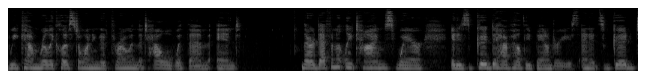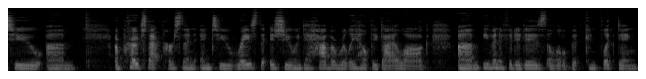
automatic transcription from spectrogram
we come really close to wanting to throw in the towel with them. And there are definitely times where it is good to have healthy boundaries, and it's good to um, approach that person and to raise the issue and to have a really healthy dialogue, um, even if it, it is a little bit conflicting.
